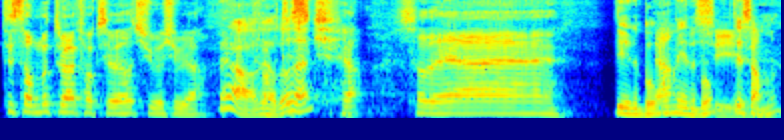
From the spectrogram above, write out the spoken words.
Til sammen tror jeg faktisk vi hadde hatt 20-20. Ja. Ja, vi hadde det. Ja. Så det Dine bom Ja, og mine Det bom til sammen.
